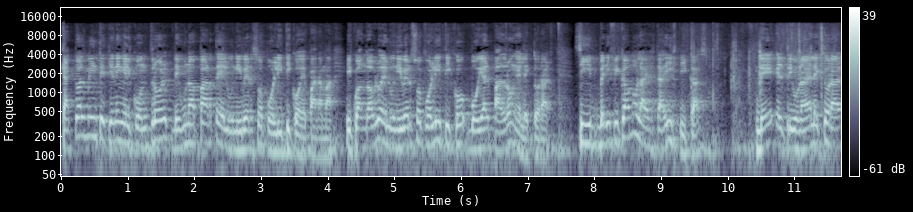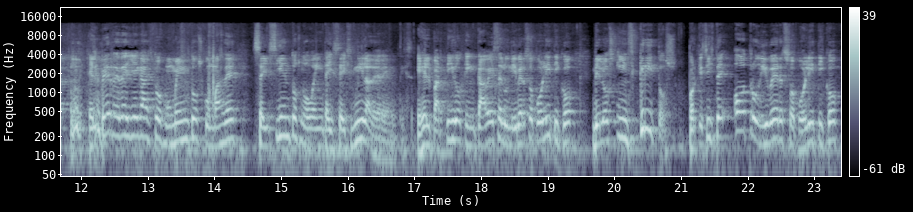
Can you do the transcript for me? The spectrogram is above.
que actualmente tienen el control de una parte del universo político de Panamá. Y cuando hablo del universo político, voy al padrón electoral. Si verificamos las estadísticas, del Tribunal Electoral, el PRD llega a estos momentos con más de 696 mil adherentes. Es el partido que encabeza el universo político de los inscritos, porque existe otro universo político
